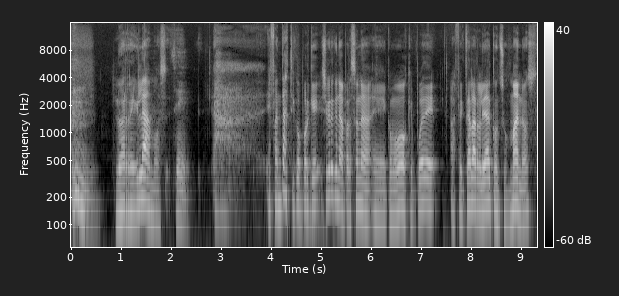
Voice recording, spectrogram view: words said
lo arreglamos. Sí. Es fantástico porque yo creo que una persona eh, como vos que puede afectar la realidad con sus manos,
